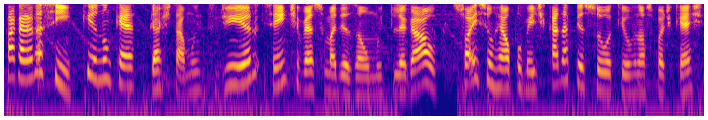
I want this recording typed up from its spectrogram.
pra galera assim, que não quer gastar muito dinheiro. Se a gente tivesse uma adesão muito legal, só esse um real por mês de cada pessoa que ouve nosso podcast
